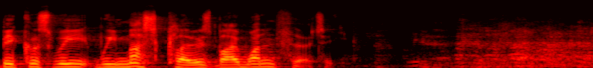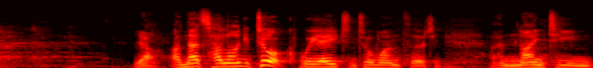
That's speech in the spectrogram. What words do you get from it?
because we, we must close by 1.30. Yeah, and that's how long it took. We ate until 1.30, um, 19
